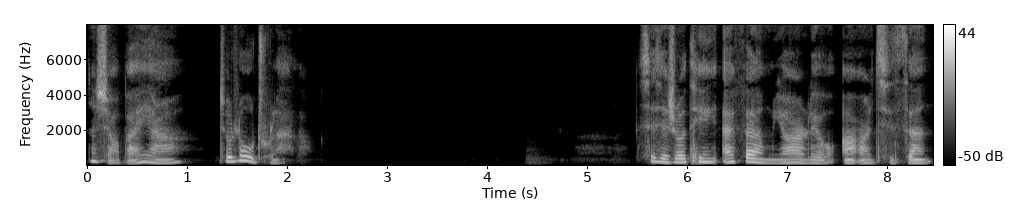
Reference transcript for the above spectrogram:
那小白牙就露出来了。谢谢收听 FM 幺二六二二七三。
